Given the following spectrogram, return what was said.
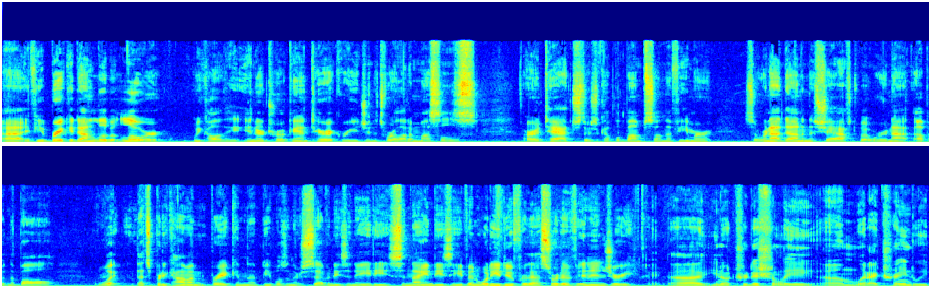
Uh, if you break it down a little bit lower, we call it the intertrochanteric region. It's where a lot of muscles are attached. There's a couple bumps on the femur, so we're not down in the shaft, but we're not up in the ball. What that's a pretty common break in the people's in their 70s and 80s and 90s even. What do you do for that sort of an injury? Uh, you know, traditionally, um, when I trained, we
